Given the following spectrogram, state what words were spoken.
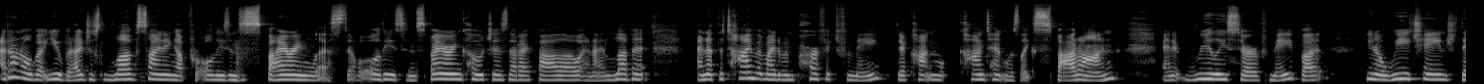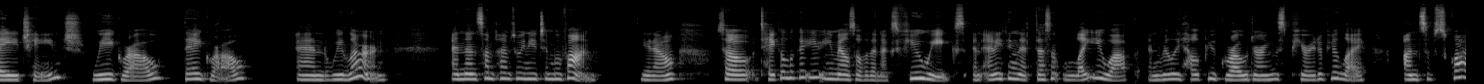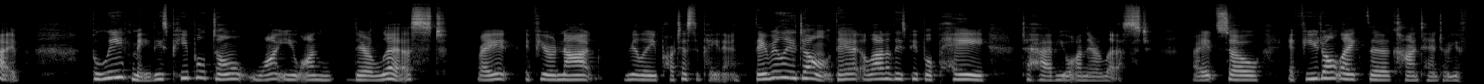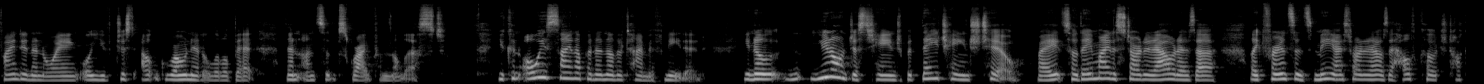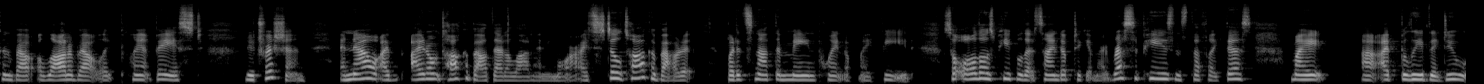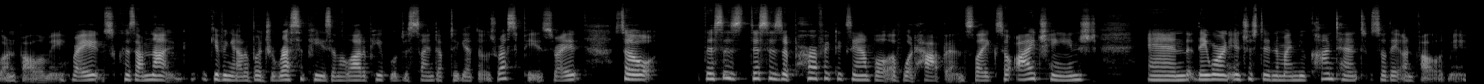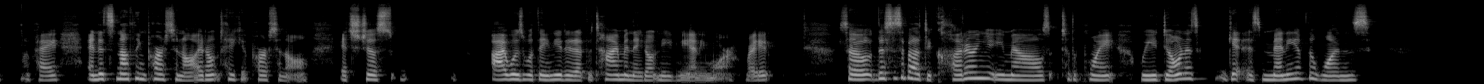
I don't know about you, but I just love signing up for all these inspiring lists, all these inspiring coaches that I follow, and I love it. And at the time, it might have been perfect for me. Their con- content was like spot on and it really served me. But, you know, we change, they change, we grow, they grow, and we learn. And then sometimes we need to move on, you know? So take a look at your emails over the next few weeks and anything that doesn't light you up and really help you grow during this period of your life, unsubscribe. Believe me, these people don't want you on their list, right? If you're not really participating. They really don't. They a lot of these people pay to have you on their list, right? So if you don't like the content or you find it annoying or you've just outgrown it a little bit, then unsubscribe from the list. You can always sign up at another time if needed. You know, you don't just change, but they change too, right? So they might have started out as a, like for instance, me, I started out as a health coach talking about a lot about like plant based nutrition. And now I, I don't talk about that a lot anymore. I still talk about it, but it's not the main point of my feed. So all those people that signed up to get my recipes and stuff like this might uh, I believe they do unfollow me, right? Because I'm not giving out a bunch of recipes, and a lot of people just signed up to get those recipes, right? So this is this is a perfect example of what happens. Like, so I changed, and they weren't interested in my new content so they unfollowed me okay and it's nothing personal i don't take it personal it's just i was what they needed at the time and they don't need me anymore right so this is about decluttering your emails to the point where you don't as, get as many of the ones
